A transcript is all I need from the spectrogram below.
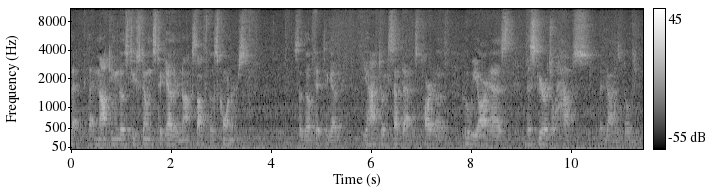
That that knocking those two stones together knocks off those corners so they'll fit together. You have to accept that as part of who we are as the spiritual house that God is building.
